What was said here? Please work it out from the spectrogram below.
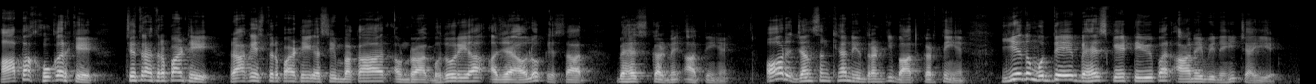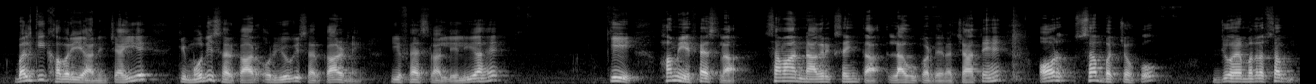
आपक होकर के चित्रा त्रिपाठी, राकेश त्रिपाठी, असीम बकार, अनुराग भदौरिया, अजय अवलोक के साथ बहस करने आती हैं और जनसंख्या नियंत्रण की बात करती हैं। ये तो मुद्दे बहस के टीवी पर आने भी नहीं चाहिए, बल्कि खबर ये आनी चाहिए कि मोदी सरकार और योगी सरकार ने ये फैसला ले लिया है कि हम ये फैसला समान नागरिक संहिता लागू कर देना चाहते हैं और सब बच्चों को जो है मतलब सब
